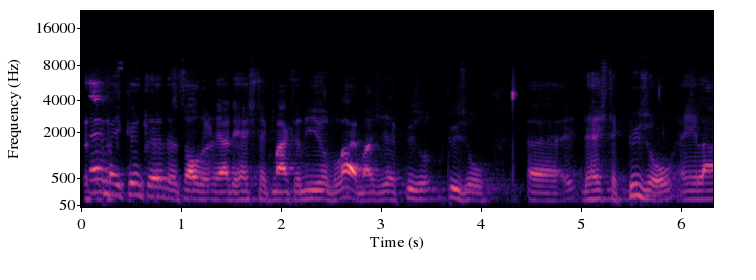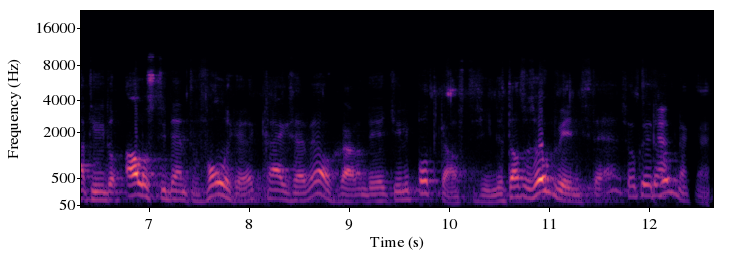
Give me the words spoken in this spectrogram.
Nee, maar je kunt, dat zal, ja, die hashtag maakt er niet heel veel uit. Maar als je zegt puzzel, puzzel uh, de hashtag puzzel en je laat die door alle studenten volgen, krijgen zij wel gegarandeerd jullie podcast te zien. Dus dat is ook winst, hè? Zo kun je er Ja. ook naar kijken.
